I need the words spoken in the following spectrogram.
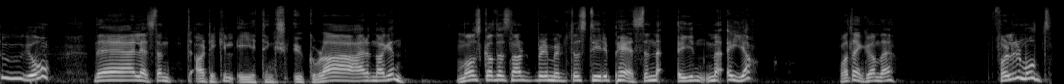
Du, jo, det, jeg leste en artikkel i Tenks Ukeblad her om dagen. Nå skal det snart bli mulig til å styre PC-en med, øyn, med øya. Hva tenker vi om det? For eller mot?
